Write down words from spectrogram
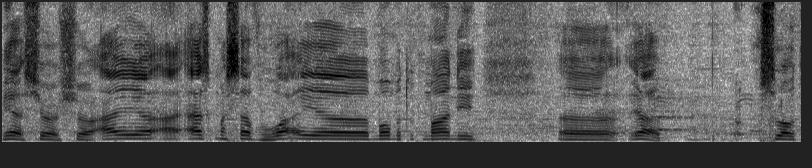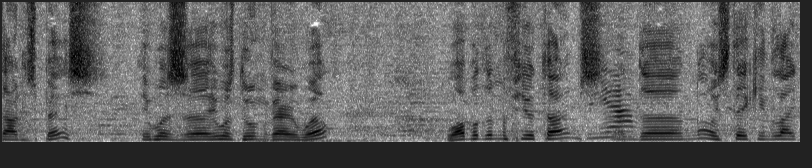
Yeah, sure, sure. I uh, I asked myself why uh, Moment Otmani, uh, yeah, slowed down his pace. He was uh, he was doing very well, wobbled him a few times, Yeah. and uh, now he's taking like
